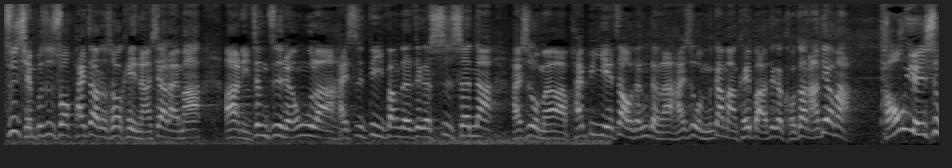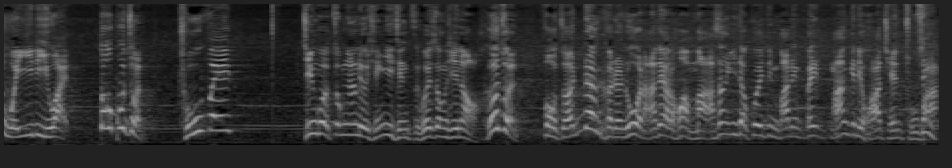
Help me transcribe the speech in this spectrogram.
之前不是说拍照的时候可以拿下来吗？啊，你政治人物啦，还是地方的这个士绅呐，还是我们啊拍毕业照等等啦，还是我们干嘛可以把这个口罩拿掉嘛？桃园是唯一例外，都不准，除非。经过中央流行疫情指挥中心哦核准，否则任何人如果拿掉的话，马上依照规定把你被马上给你罚钱处罚。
